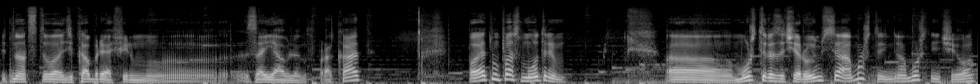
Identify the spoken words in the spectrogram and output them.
15 декабря фильм э, заявлен в прокат. Поэтому посмотрим. Э, может и разочаруемся, а может, и, а может ничего.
